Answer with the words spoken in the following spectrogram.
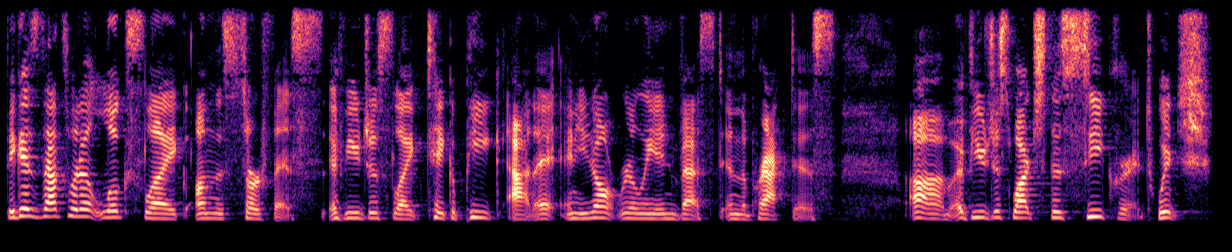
because that's what it looks like on the surface if you just like take a peek at it and you don't really invest in the practice um, if you just watch the secret which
